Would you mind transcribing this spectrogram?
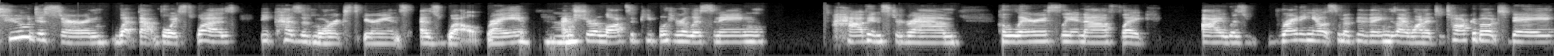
to discern what that voice was because of more experience as well. Right. Mm-hmm. I'm sure lots of people here listening have Instagram hilariously enough, like I was writing out some of the things I wanted to talk about today.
